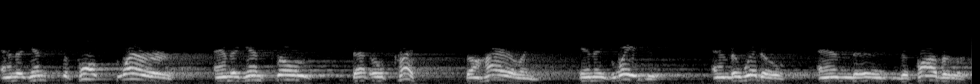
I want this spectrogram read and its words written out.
and against the false swearers, and against those that oppress the hireling in his wages, and the widow, and uh, the fatherless,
